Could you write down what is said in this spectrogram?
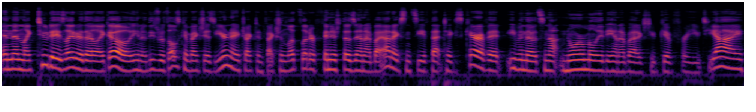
and then like two days later, they're like, oh, you know, these results came back. She has a urinary tract infection. Let's let her finish those antibiotics and see if that takes care of it, even though it's not normally the antibiotics you'd give for UTI.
